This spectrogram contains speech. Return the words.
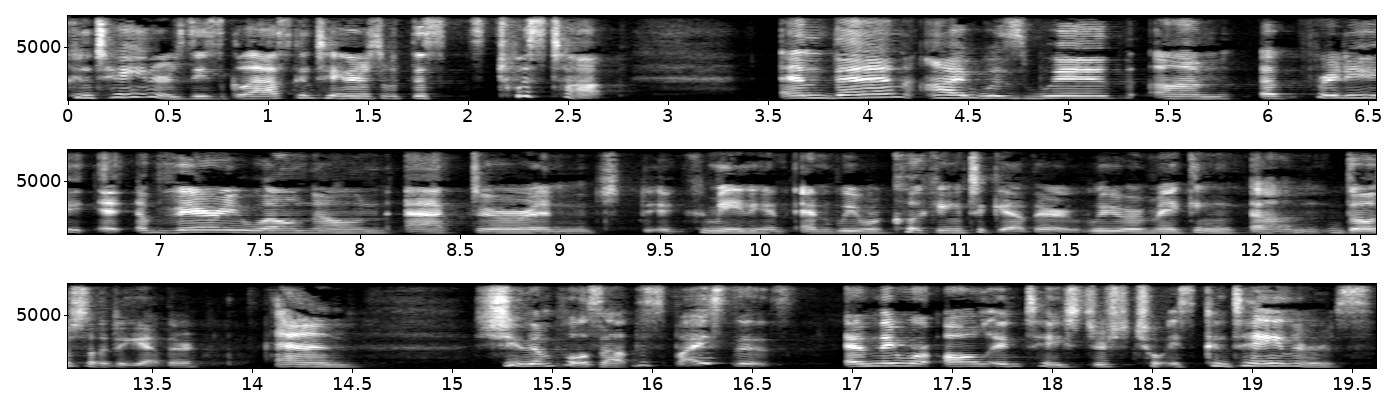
containers, these glass containers with this twist top. And then I was with um, a pretty, a very well known actor and comedian, and we were cooking together. We were making um, dosa together. And she then pulls out the spices, and they were all in Taster's Choice containers.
